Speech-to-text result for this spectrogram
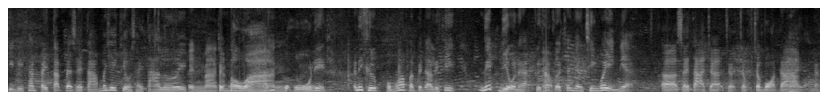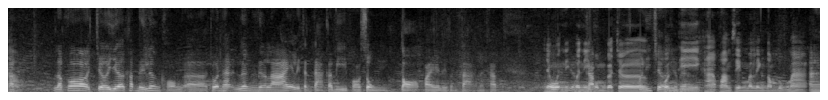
ริงๆที่ท่านไปตัดแว่นสายตาไม่ใช่เกี่ยวสายตาเลย เป็นมาจเป็กนเบาหวานโอ้โหนี่ อันนี้คือผมว่ามันเป็นอะไรที่นิดเดียวนะฮะคือครัถ้าบเกิดท่านยังทิ้งไว้อีกเนี่ยเอ่อสายตาอาจจะจะจะจะบอดได้นะครับครับแล้วก็เจอเยอะครับในเรื่องของเอ่อโทษนะฮะเรื่องเนื้อร้ายอะไรต่างๆ ก็มีพอส่งต่อไปอะไรต่างๆนะครับ อย่างวันนี้โอ้วันนี้ครับผมก็เจอวันนี้เจอคนใช่ไหม ที่ค่าความเสี่ยงมะเร็งต่อมลูกหมาก อ่า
